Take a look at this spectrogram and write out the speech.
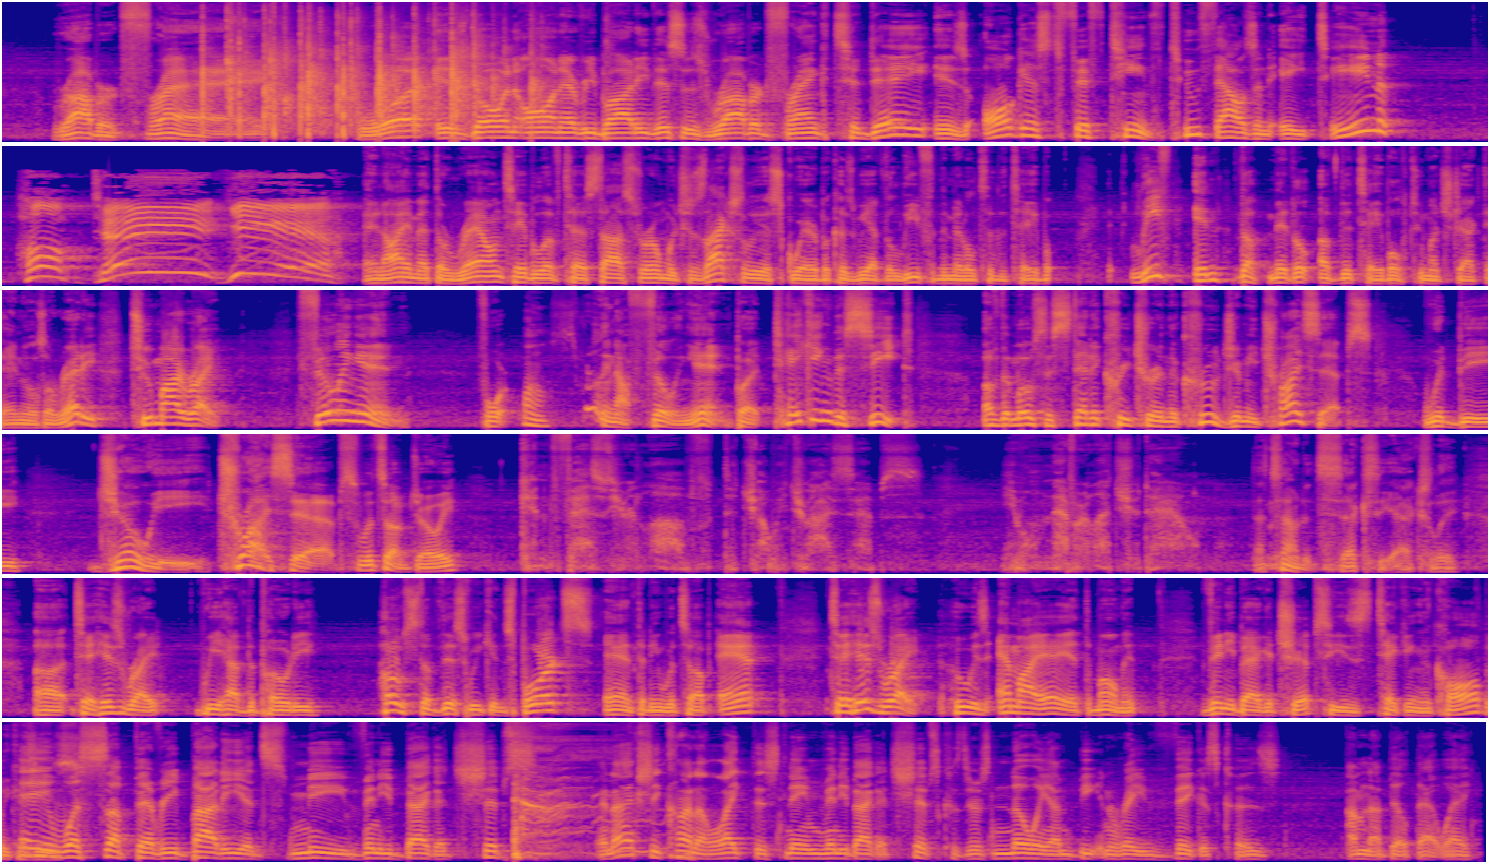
Robert Frank. What is going on, everybody? This is Robert Frank. Today is August 15th, 2018, Hump Day, yeah! and I am at the round table of testosterone, which is actually a square because we have the leaf in the middle to the table. Leaf in the middle of the table. Too much Jack Daniels already. To my right, filling in for, well, it's really not filling in, but taking the seat of the most aesthetic creature in the crew, Jimmy Triceps, would be Joey Triceps. What's up, Joey? Confess your love to Joey Triceps. He will never let you down. That sounded sexy, actually. Uh, to his right, we have the Pody, host of This Week in Sports, Anthony. What's up, Ant? To his right, who is MIA at the moment, Vinny Bag of Chips. He's taking a call because Hey, he's, what's up, everybody? It's me, Vinny Bag of Chips. and I actually kind of like this name, Vinny Bag of Chips, because there's no way I'm beating Ray Vegas, because I'm not built that way.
